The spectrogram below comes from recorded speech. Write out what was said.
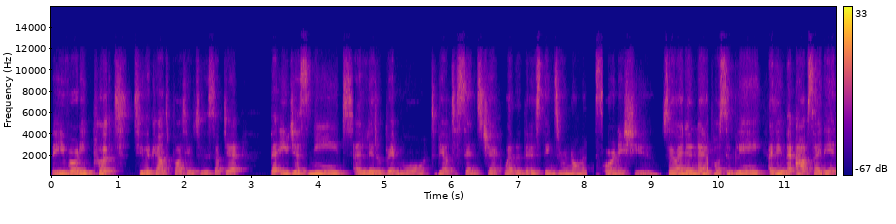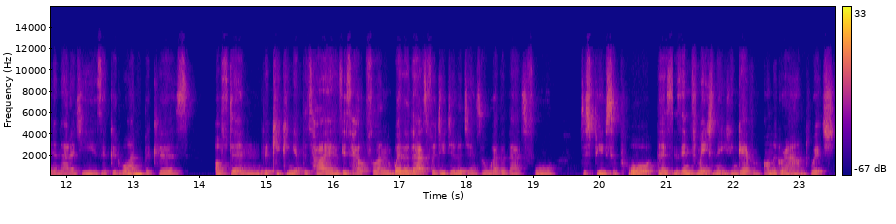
that you've already put to the counterparty or to the subject that you just need a little bit more to be able to sense check whether those things are anomalous or an issue. So I don't know, possibly, I think the outside in analogy is a good one because often the kicking of the tires is helpful. And whether that's for due diligence or whether that's for dispute support, there's, there's information that you can get from on the ground, which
